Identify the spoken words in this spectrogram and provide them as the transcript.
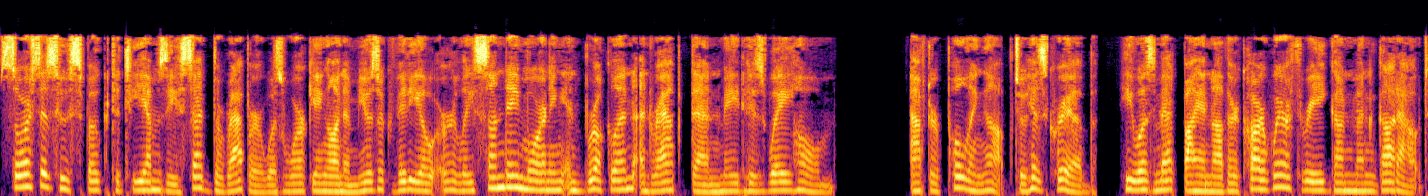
Sources who spoke to TMZ said the rapper was working on a music video early Sunday morning in Brooklyn and rapped then made his way home. After pulling up to his crib, he was met by another car where three gunmen got out,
